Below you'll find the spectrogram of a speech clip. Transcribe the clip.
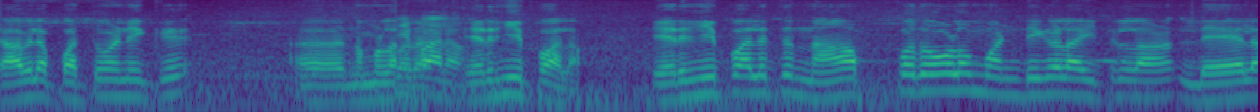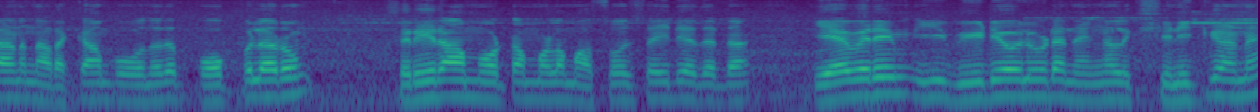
രാവിലെ പത്ത് മണിക്ക് നമ്മൾ എരഞ്ഞിപ്പാലം. എരഞ്ഞിപ്പാലം. എരഞ്ഞിപ്പാലത്ത് നാൽപ്പതോളം വണ്ടികളായിട്ടുള്ള ലേലാണ് നടക്കാൻ പോകുന്നത്. പോപ്പുലറും ശ്രീറാം ഓട്ടമോളം അസോസിയേറ്റ് ചെയ്തിട്ട് ഏവരെയും ഈ വീഡിയോയിലൂടെ ഞങ്ങൾ ക്ഷണിക്കുകയാണ്.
